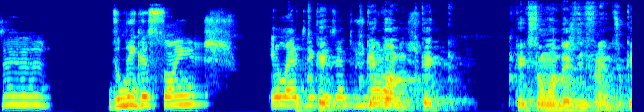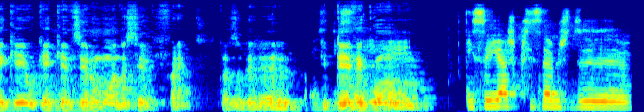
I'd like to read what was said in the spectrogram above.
de, de ligações elétricas porque, entre os porque neurônios. Porquê, porquê, porquê que são ondas diferentes? O que é que é, o que é, que é dizer uma onda ser diferente? Estás a ver? É, tipo, tem a ver com... Isso aí acho que precisamos de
